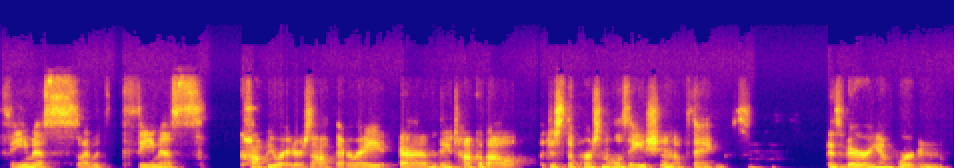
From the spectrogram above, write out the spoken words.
famous, I would famous copywriters out there, right? And they talk about just the personalization of things mm-hmm. is very important.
